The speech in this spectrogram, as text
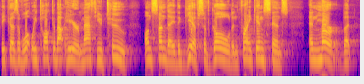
because of what we talked about here, Matthew 2 on Sunday, the gifts of gold and frankincense and myrrh. But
